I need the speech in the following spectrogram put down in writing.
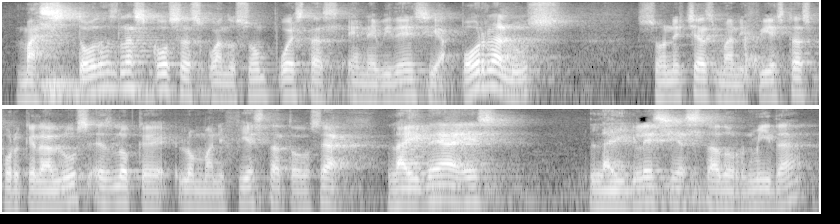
Mas todas las cosas cuando son puestas en evidencia por la luz, son hechas manifiestas porque la luz es lo que lo manifiesta todo. O sea, la idea es, la iglesia está dormida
